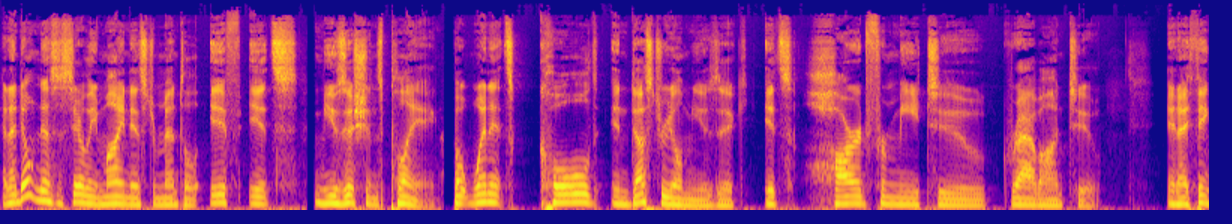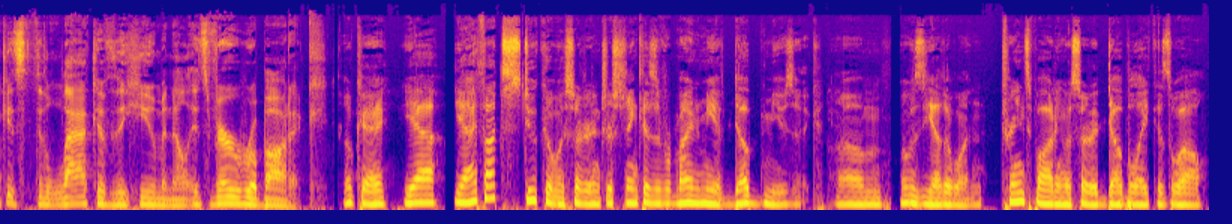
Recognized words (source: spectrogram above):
and I don't necessarily mind instrumental if it's musicians playing, but when it's cold industrial music, it's hard for me to grab onto. And I think it's the lack of the human. It's very robotic. Okay. Yeah. Yeah. I thought Stuka was sort of interesting because it reminded me of dub music. Um, what was the other one? Train Spotting was sort of dub like as well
